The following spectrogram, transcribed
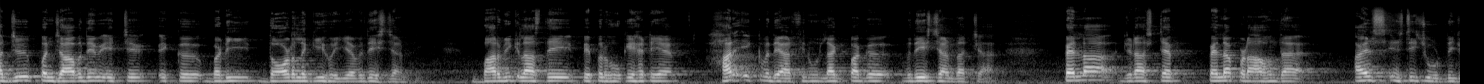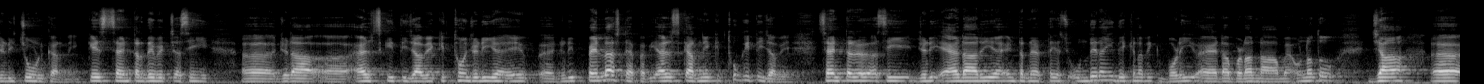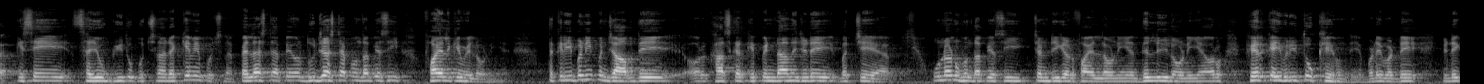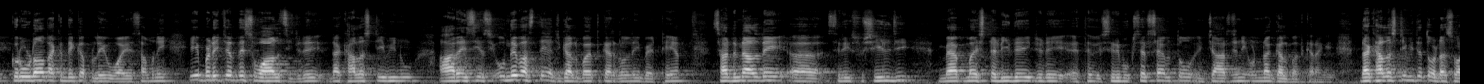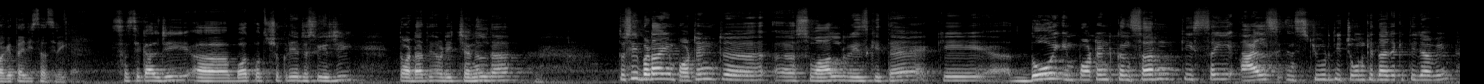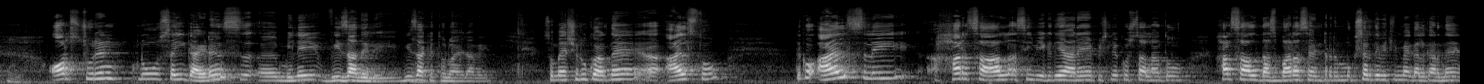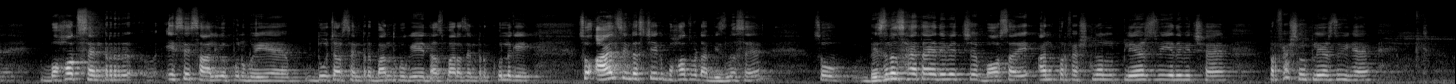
ਅੱਜ ਪੰਜਾਬ ਦੇ ਵਿੱਚ ਇੱਕ ਬੜੀ ਦੌੜ ਲੱਗੀ ਹੋਈ ਹੈ ਵਿਦੇਸ਼ ਜਾਣ ਦੀ। 12ਵੀਂ ਕਲਾਸ ਦੇ ਪੇਪਰ ਹੋ ਕੇ ਹਟਿਆ ਹਰ ਇੱਕ ਵਿਦਿਆਰਥੀ ਨੂੰ ਲਗਭਗ ਵਿਦੇਸ਼ ਜਾਣ ਦਾ ਚਾਅ। ਪਹਿਲਾ ਜਿਹੜਾ ਸਟੈਪ, ਪਹਿਲਾ ਪੜਾਅ ਹੁੰਦਾ ਆਇਲਸ ਇੰਸਟੀਚਿਊਟ ਦੀ ਜਿਹੜੀ ਚੋਣ ਕਰਨੀ, ਕਿਸ ਸੈਂਟਰ ਦੇ ਵਿੱਚ ਅਸੀਂ ਜਿਹੜਾ ਆਇਲਸ ਕੀਤੀ ਜਾਵੇ, ਕਿੱਥੋਂ ਜਿਹੜੀ ਹੈ ਇਹ ਜਿਹੜੀ ਪਹਿਲਾ ਸਟੈਪ ਹੈ ਵੀ ਆਇਲਸ ਕਰਨੀ ਕਿੱਥੋਂ ਕੀਤੀ ਜਾਵੇ। ਸੈਂਟਰ ਅਸੀਂ ਜਿਹੜੀ ਐਡ ਆ ਰਹੀ ਹੈ ਇੰਟਰਨੈਟ ਤੇ ਅਸੀਂ ਉਹਦੇ ਰਾਹੀਂ ਦੇਖਣਾ ਵੀ ਇੱਕ ਬੜੀ ਐਡ ਆ, ਬੜਾ ਨਾਮ ਹੈ, ਉਹਨਾਂ ਤੋਂ ਜਾਂ ਕਿਸੇ ਸਹਿਯੋਗੀ ਤੋਂ ਪੁੱਛਣਾ ਜਾਂ ਕਿਵੇਂ ਪੁੱਛਣਾ। ਪਹਿਲਾ ਸਟੈਪ ਹੈ ਔਰ ਦੂਜਾ ਸਟੈਪ ਹੁੰਦਾ ਵੀ ਅਸੀਂ ਫਾਈਲ ਕਿਵੇਂ ਲਾਉਣੀ ਹੈ। ਤਕਰੀਬਨ ਹੀ ਪੰਜਾਬ ਦੇ ਔਰ ਖਾਸ ਕਰਕੇ ਪਿੰਡਾਂ ਦੇ ਜਿਹੜੇ ਬੱਚੇ ਆ, ਉਹਨਾਂ ਨੂੰ ਹੁੰਦਾ ਵੀ ਅਸੀਂ ਚੰਡੀਗੜ੍ਹ ਫਾਈਲ ਲਾਉਣੀ ਹੈ ਦਿੱਲੀ ਲਾਉਣੀ ਹੈ ਔਰ ਫਿਰ ਕਈ ਵਾਰੀ ਧੋਖੇ ਹੁੰਦੇ ਆ। ਬੜੇ ਵੱਡੇ ਜਿਹੜੇ ਕਰੋੜਾਂ ਤੱਕ ਦੇ ਘਪਲੇ ਉਹ ਆਏ ਸਾਹਮਣੇ। ਇਹ ਬੜੇ ਚਿਰ ਦੇ ਸਵਾਲ ਸੀ ਜਿਹੜੇ ਦਾ ਖਾਲਸ ਟੀਵੀ ਨੂੰ ਆ ਰਹੇ ਸੀ। ਅਸੀਂ ਉਹਦੇ ਵਾਸਤੇ ਅੱਜ ਗੱਲਬਾਤ ਕਰਨ ਲਈ ਬੈਠੇ ਆ ਸਾਡੇ ਨਾਲ ਨੇ ਸ੍ਰੀ ਸੁਸ਼ੀਲ ਜੀ। ਮੈਪ ਮਾਈ ਸਟੱਡੀ ਦੇ ਜਿਹੜੇ ਇੱਥੇ ਸ੍ਰੀ ਮੁਕਤਸਰ ਸਾਹਿਬ ਤੋਂ ਇੰਚਾਰਜ ਨੇ, ਉਹਨਾਂ ਨਾਲ ਗੱਲਬਾਤ ਕਰਾਂਗੇ। ਦਾ ਖਾਲਸ ਟੀਵੀ ਤੇ ਤੁਹਾਡਾ ਸਵਾਗਤ ਹੈ ਜੀ। ਸਤਿ ਸ੍ਰੀ ਅਕਾਲ। ਸਤਿ ਸ਼੍ਰੀ ਅਕਾਲ ਜੀ। ਬਹੁਤ ਬਹੁਤ ਸ਼ੁਕਰੀਆ ਜਸਵੀਰ ਜੀ। ਤੁਹਾਡਾ ਤੇ ਤੁਹਾਡੀ ਚੈਨਲ ਦਾ ਤੁਸੀਂ ਬੜਾ ਇੰਪੋਰਟੈਂਟ ਸਵਾਲ ਰੇਜ਼ ਕੀਤਾ ਹੈ ਕਿ ਦੋ ਇੰਪੋਰਟੈਂਟ ਕੰਸਰਨ ਕਿ ਸਹੀ ਆਇਲਸ ਇੰਸਟੀਚਿਊਟ ਦੀ ਚੋਣ ਕਿੱਦਾਂ ਕੀਤੀ ਜਾਵੇ ਔਰ ਸਟੂਡੈਂਟ ਨੂੰ ਸਹੀ ਗਾਈਡੈਂਸ ਮਿਲੇ ਵੀਜ਼ਾ ਦੇ ਲਈ ਵੀਜ਼ਾ ਕਿੱਥੋਂ ਲਾਇਆ ਜਾਵੇ। ਸੋ ਮੈਂ ਸ਼ੁਰੂ ਕਰਦਾ ਹਾਂ ਆਇਲਸ ਤੋਂ। ਦੇਖੋ ਆਇਲਸ ਲਈ ਹਰ ਸਾਲ ਅਸੀਂ ਵੇਖਦੇ ਆ ਰਹੇ ਹਾਂ, ਪਿਛਲੇ ਕੁਝ ਸਾਲਾਂ ਤੋਂ ਹਰ ਸਾਲ 10-12 ਸੈਂਟਰ ਮੁਕਸਰ ਦੇ ਵਿੱਚ ਵੀ ਮੈਂ ਗੱਲ ਕਰਦਾ ਹਾਂ। ਬਹੁਤ ਸੈਂਟਰ ਇਸੇ ਸਾਲ ਹੀ ਓਪਨ ਹੋਏ ਹੈ। ਦੋ ਚਾਰ ਸੈਂਟਰ ਬੰਦ ਹੋ ਗਏ 10-12 ਸੈਂਟਰ ਖੁੱਲ ਗਏ। ਸੋ ਆਇਲਸ ਇੰਡਸਟਰੀ ਇੱਕ ਬਹੁਤ ਵੱਡਾ ਬਿਜ਼ਨਸ ਹੈ। ਸੋ ਬਿਜ਼ਨਸ ਹੈ ਤਾਂ ਇਹਦੇ ਵਿੱਚ ਬਹੁਤ ਸਾਰੇ ਅਨਪ੍ਰੋਫੈਸ਼ਨਲ ਪਲੇਅਰਸ ਵੀ ਇਹਦੇ ਵਿੱਚ ਹੈ ਪ੍ਰੋਫੈਸ਼ਨਲ ਪਲੇਅਰਸ ਵੀ ਹੈ।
